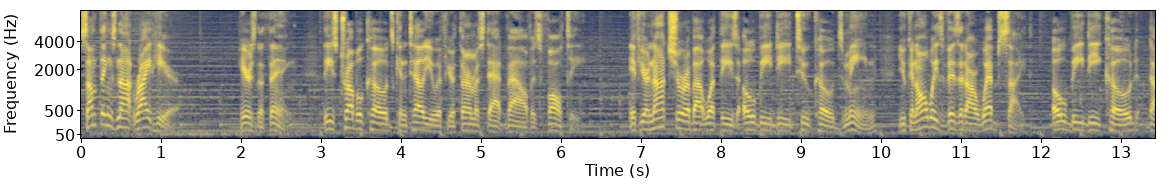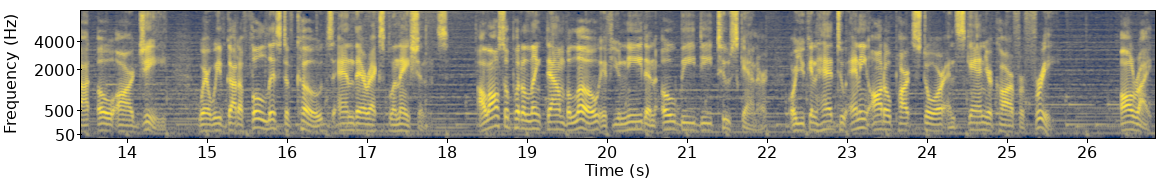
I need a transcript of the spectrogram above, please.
something's not right here. Here's the thing. These trouble codes can tell you if your thermostat valve is faulty. If you're not sure about what these OBD2 codes mean, you can always visit our website, obdcode.org, where we've got a full list of codes and their explanations. I'll also put a link down below if you need an OBD2 scanner, or you can head to any auto parts store and scan your car for free. All right,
